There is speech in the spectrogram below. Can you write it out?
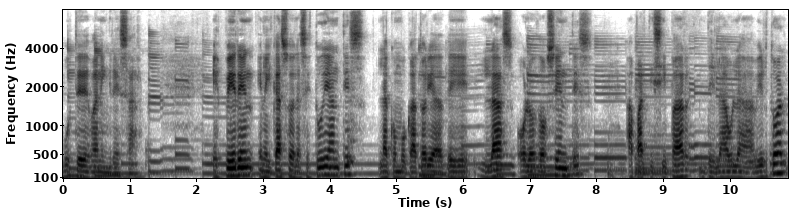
ustedes van a ingresar. Esperen, en el caso de las estudiantes, la convocatoria de las o los docentes a participar del aula virtual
